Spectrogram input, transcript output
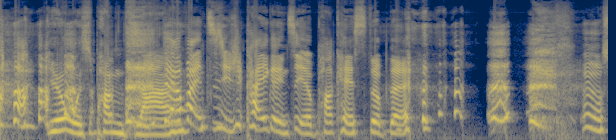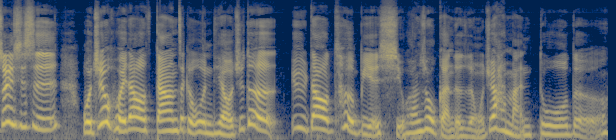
因为我是胖子啊，对啊，不然你自己去开一个你自己的 podcast，对不对？嗯，所以其实我觉得回到刚刚这个问题啊，我觉得遇到特别喜欢肉感的人，我觉得还蛮多的。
